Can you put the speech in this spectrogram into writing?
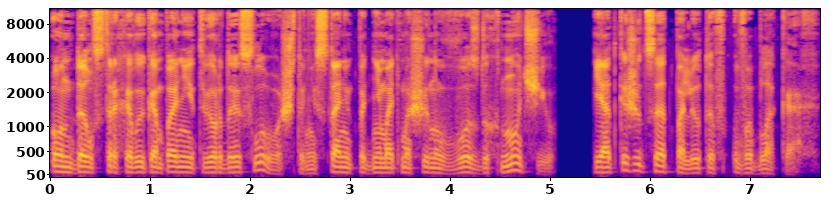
Он дал страховой компании твердое слово, что не станет поднимать машину в воздух ночью и откажется от полетов в облаках.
